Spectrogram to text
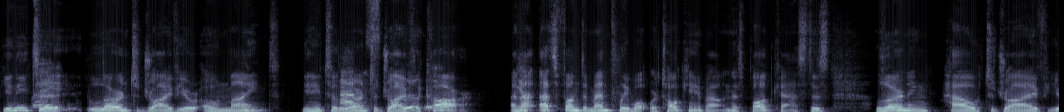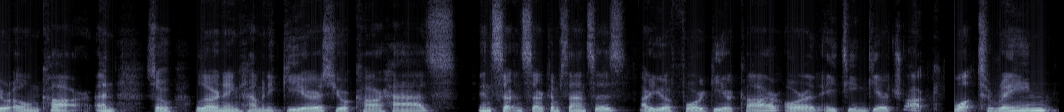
You need Right. to learn to drive your own mind. You need to learn to drive the car. And Yeah. that, that's fundamentally what we're talking about in this podcast is learning how to drive your own car. And so learning how many gears your car has in certain circumstances. Are you a four gear car or an 18 gear truck? What terrain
